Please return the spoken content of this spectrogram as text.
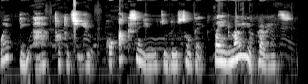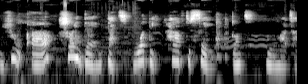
when they are talking to you or asking you to do something. By ignoring your parents, you are showing them that what they have to say don't matter,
